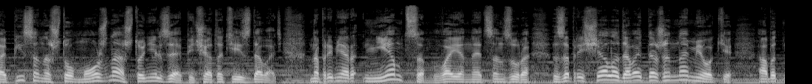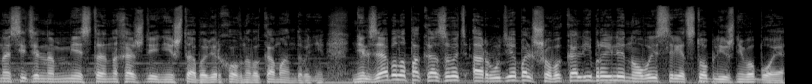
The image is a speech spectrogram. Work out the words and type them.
прописано, что можно, а что нельзя печатать и издавать. Например, немцам военная цензура запрещала давать даже намеки об относительном местонахождении штаба Верховного командования. Нельзя было показывать орудия большого калибра или новые средства ближнего боя.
